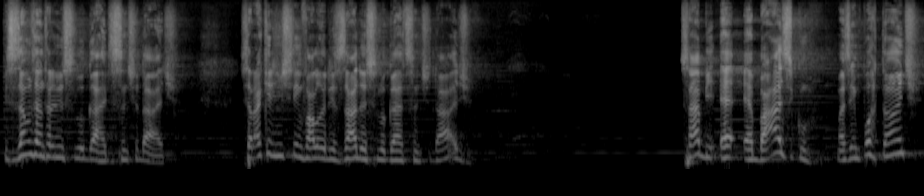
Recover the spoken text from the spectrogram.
Precisamos entrar nesse lugar de santidade. Será que a gente tem valorizado esse lugar de santidade? Sabe, é, é básico, mas é importante.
